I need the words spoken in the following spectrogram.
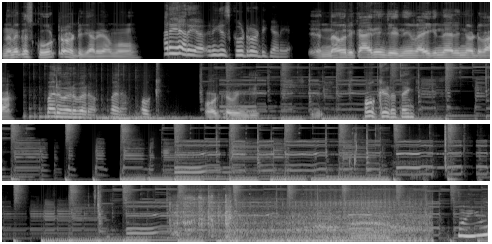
നിനക്ക് സ്കൂട്ടർ ഓട്ടിക്ക് അറിയാമോ? അറിയാം അറിയാം. എനിക്ക് സ്കൂട്ടർ ഓട്ടിക്കാൻ അറിയാം. എന്നാ ഒരു കാര്യം ചെയ്യ് നീ വൈകുന്നേരം ഇങ്ങോട്ട് വാ. വരാം വരാം വരാം വരാം. ഓക്കെ ഓക്കെ വെങ്കി ശരി. ഓക്കെ താങ്ക് യു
